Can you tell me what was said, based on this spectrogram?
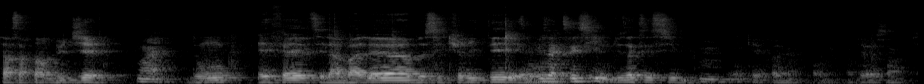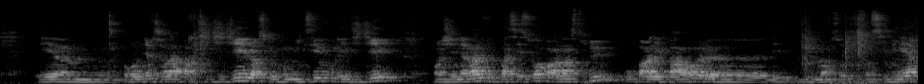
c'est un certain budget. Ouais. Donc, FL, c'est la valeur de sécurité. C'est plus C'est accessible. plus accessible. Mhm. Ok, très bien, très bien. intéressant. Et euh, pour revenir sur la partie DJ, lorsque vous mixez, vous les DJ, en général, vous passez soit par l'instru ou par les paroles euh, des, des morceaux qui sont similaires.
